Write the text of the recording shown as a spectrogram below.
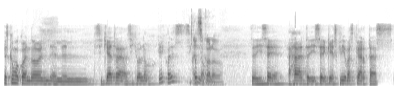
Es como cuando el, el, el psiquiatra, psicólogo, ¿qué? ¿Cuál es? Psicólogo. El psicólogo te dice, ajá, te dice que escribas cartas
